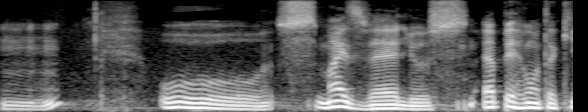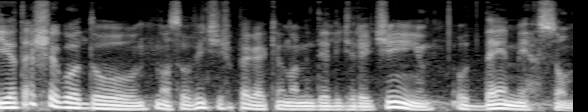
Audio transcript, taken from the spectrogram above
Uhum. Mais velhos, é a pergunta aqui até chegou do nosso ouvinte, deixa eu pegar aqui o nome dele direitinho, o Demerson.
